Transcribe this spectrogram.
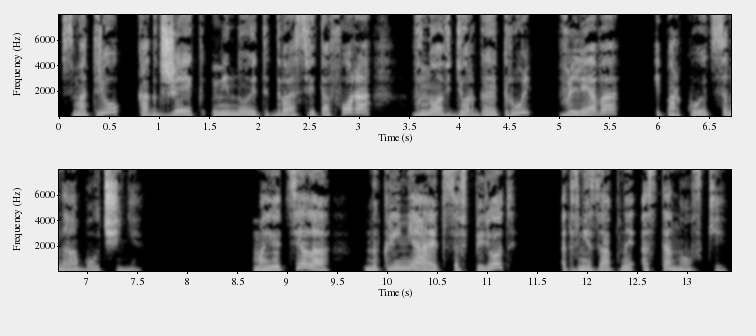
смотрю, как Джейк минует два светофора, вновь дергает руль влево и паркуется на обочине. Мое тело накреняется вперед от внезапной остановки.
